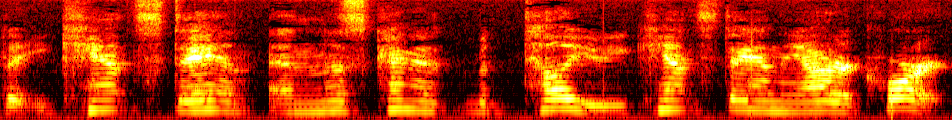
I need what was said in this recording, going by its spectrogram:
That you can't stay in, and this kind of would tell you, you can't stay in the outer court.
